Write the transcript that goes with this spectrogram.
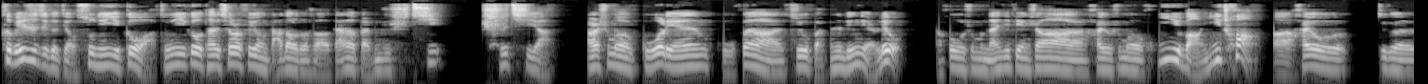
特别是这个叫苏宁易购啊，苏宁易购它的销售费用达到了多少？达到百分之十七，十七啊，而什么国联股份啊，只有百分之零点六。然后什么南极电商啊，还有什么一网一创啊，还有这个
